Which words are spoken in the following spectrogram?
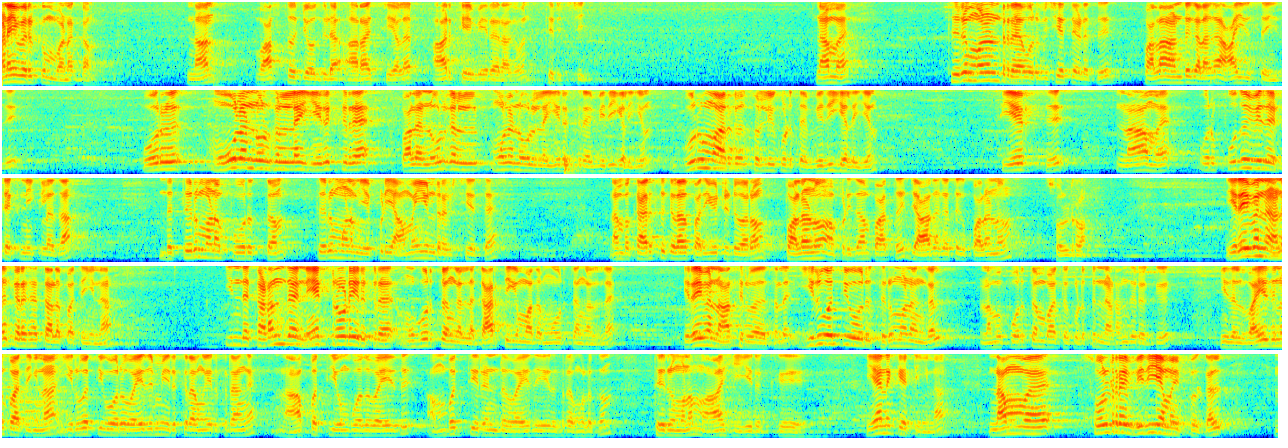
அனைவருக்கும் வணக்கம். நான் வாஸ்து ஜோதிட ஆராய்ச்சியாளர் ஆர்கே வீரராகவன் திருச்சி. நாம் திருமணன்ற ஒரு விஷயத்தை எடுத்து பல ஆண்டுகளாக ஆய்வு செய்து ஒரு மூல நூல்களில் இருக்கிற பல நூல்கள் மூல நூலில் இருக்கிற விதிகளையும் குருமார்கள் சொல்லி கொடுத்த விதிகளையும் சேர்த்து நாம் ஒரு புதுவித டெக்னிக்கில் தான் இந்த திருமண பொருத்தம் திருமணம் எப்படி அமையுன்ற விஷயத்தை நம்ம கருத்துக்களாக பதிவிட்டுட்டு வரோம். பலனும் அப்படி தான் பார்த்து ஜாதகத்துக்கு பலனும் சொல்கிறோம் இறைவன் அனுக்கிரகத்தால் பார்த்தீங்கன்னா இந்த கடந்த நேற்றோடு இருக்கிற முகூர்த்தங்களில் கார்த்திகை மாத முகூர்த்தங்களில் இறைவன் ஆசீர்வாதத்தில் இருபத்தி ஒரு திருமணங்கள் நம்ம பொருத்தம் பார்த்து கொடுத்து நடந்திருக்கு. இதில் வயதுன்னு பார்த்தீங்கன்னா இருபத்தி ஒரு வயதுமே இருக்கிறவங்க இருக்கிறாங்க நாற்பத்தி ஒம்பது வயது ஐம்பத்தி ரெண்டு வயது இருக்கிறவங்களுக்கும் திருமணம் ஆகியிருக்கு. ஏன்னு கேட்டிங்கன்னா நம்ம சொல்கிற விதி அமைப்புகள்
